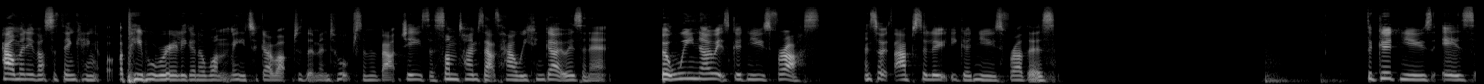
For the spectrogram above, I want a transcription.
How many of us are thinking, are people really going to want me to go up to them and talk to them about Jesus? Sometimes that's how we can go, isn't it? But we know it's good news for us. And so it's absolutely good news for others. The good news is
